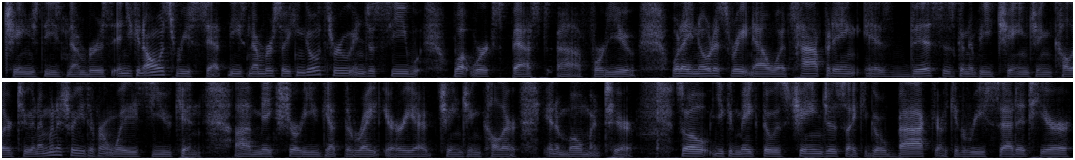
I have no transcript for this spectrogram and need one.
change these numbers. And you can always reset these numbers. So you can go through and just see what works best uh, for you. What I notice right now, what's happening is this is going to be changing color too. And I'm going to show you different ways you can uh, make sure you get the right area changing color in a moment here. So you can make those changes. I could go back, I could reset it here.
